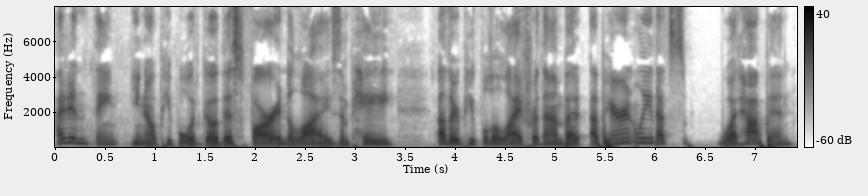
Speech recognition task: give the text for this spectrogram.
I didn't think, you know, people would go this far into lies and pay other people to lie for them, but apparently that's what happened.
